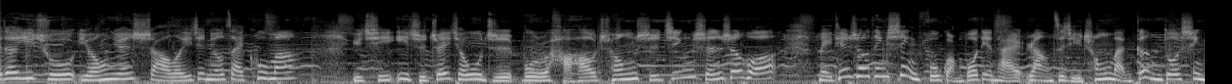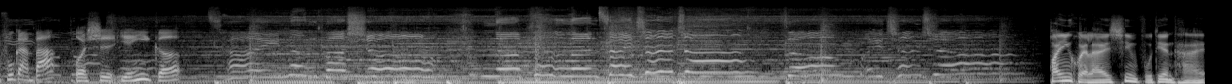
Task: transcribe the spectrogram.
觉得衣橱永远少了一件牛仔裤吗？与其一直追求物质，不如好好充实精神生活。每天收听幸福广播电台，让自己充满更多幸福感吧。我是严艺格。才能罢休。那片蓝在之中都会成就。欢迎回来，幸福电台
